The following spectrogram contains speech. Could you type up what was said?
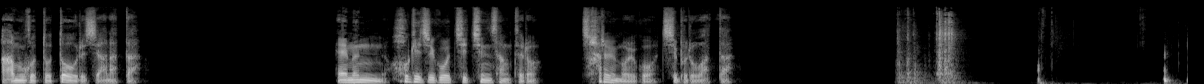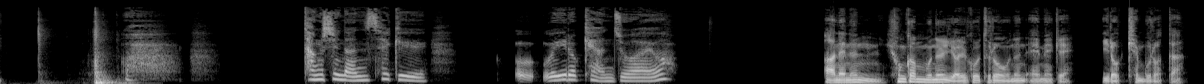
아무것도 떠오르지 않았다. M은 허기지고 지친 상태로 차를 몰고 집으로 왔다. 당신 안색이 어, 왜 이렇게 안 좋아요? 아내는 현관문을 열고 들어오는 M에게 이렇게 물었다.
